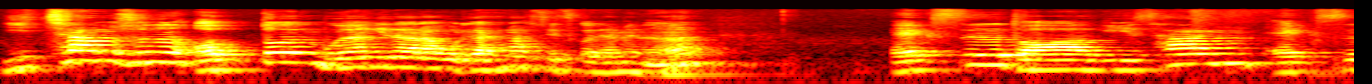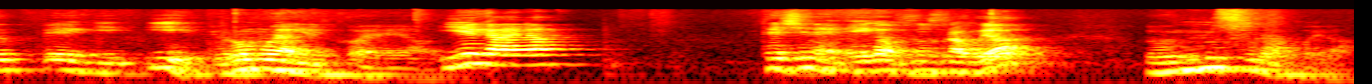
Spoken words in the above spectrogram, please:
이차 함수는 어떤 모양이다라고 우리가 생각할 수 있을 거냐면은 x 더하기 3 x 빼기 2 이런 모양일 거예요. 이해가요? 대신에 a가 무슨 수라고요? 음수라고요.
